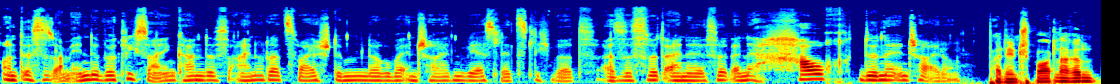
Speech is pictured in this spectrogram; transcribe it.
Und dass es am Ende wirklich sein kann, dass ein oder zwei Stimmen darüber entscheiden, wer es letztlich wird. Also es wird eine, es wird eine hauchdünne Entscheidung. Bei den Sportlerinnen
